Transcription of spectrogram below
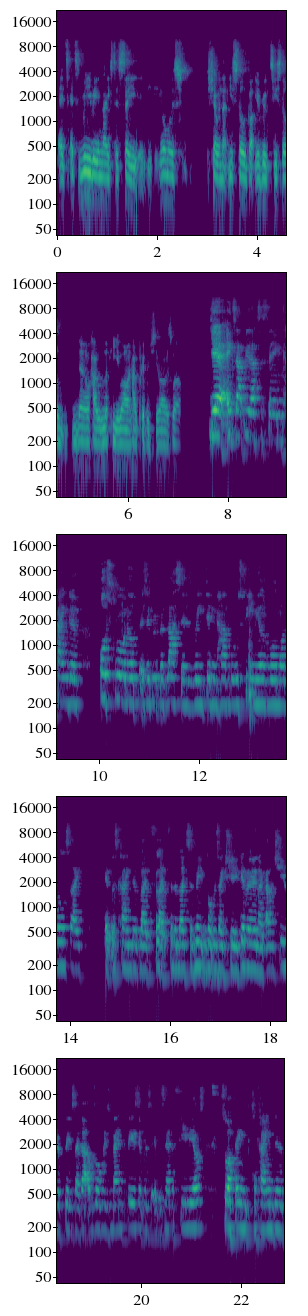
it's it's really really nice to see. You almost showing that you still got your roots, you still know how lucky you are and how privileged you are as well. Yeah, exactly. That's the thing. Kind of us growing up as a group of lasses, we didn't have those female role models. Like it was kind of like for like for the likes of me, it was always like Shay Given, like Alan Shearer plays like that. It was always men plays. It was it was never females. So I think to kind of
